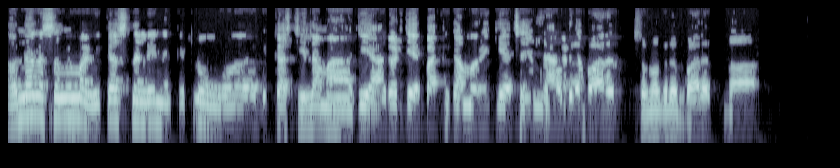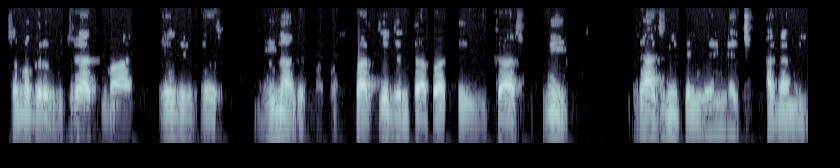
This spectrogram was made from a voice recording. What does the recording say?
આવનારા સમયમાં વિકાસને લઈને કેટલું વિકાસ જિલ્લામાં જે આગળ જે બાકી ગામો રહી ગયા છે એમને આગળ ભારત સમગ્ર ભારતમાં સમગ્ર ગુજરાતમાં એ જ રીતે જુનાગઢમાં પણ ભારતીય જનતા પાર્ટી વિકાસની રાજનીતિ લઈને જ આગામી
